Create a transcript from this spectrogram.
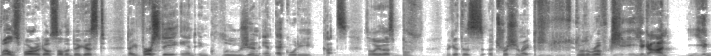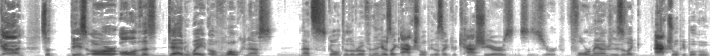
Wells Fargo saw the biggest diversity and inclusion and equity cuts. So look at this. Look at this attrition rate through the roof. You're gone. You're gone. So these are all of this dead weight of wokeness. That's going through the roof. And then here's like actual people. This is like your cashiers. This is your floor manager. These are like actual people who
